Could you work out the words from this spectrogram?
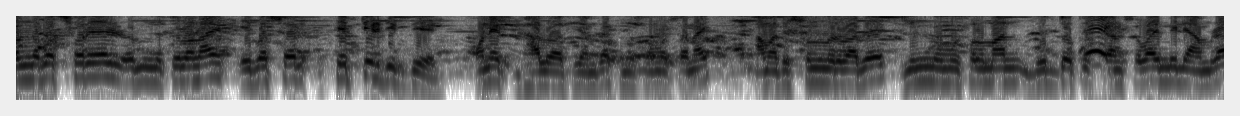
অন্য বছরের তুলনায় এবছর সেফটির দিক দিয়ে অনেক ভালো আছি আমরা, কোনো সমস্যা নাই। আমাদের সুন্দরভাবে হিন্দু, মুসলমান, বুদ্ধ, খ্রিস্টান সবাই মিলে আমরা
